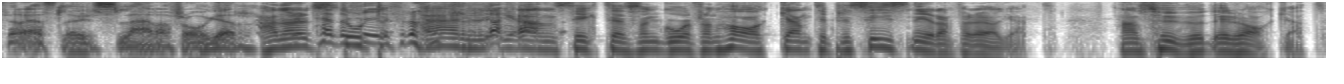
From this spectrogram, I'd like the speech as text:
Träslöjdslärarfrågor. Han har ett stort ärr i ansiktet som går från hakan till precis nedanför ögat. Hans huvud är rakat.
